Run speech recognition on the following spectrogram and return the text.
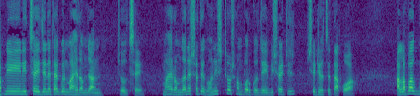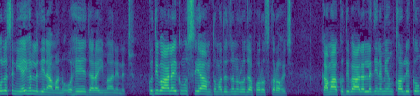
আপনি নিশ্চয়ই জেনে থাকবেন মাহে রমজান চলছে। মাহে রমজানের সাথে ঘনিষ্ঠ সম্পর্ক যেই বিষয়টি, সেটি হচ্ছে তাকোয়া আল্লাপাক বলেছেন ইয়াই হল্লাদিন আমানু ওহে যারা ইমান এনেছ, কুতিবা আলাইকুম সিয়াম, তোমাদের জন্য রোজা ফরজ করা হয়েছে। কামা কুতিবা আল্লাদিন আমি কাউলিকুম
